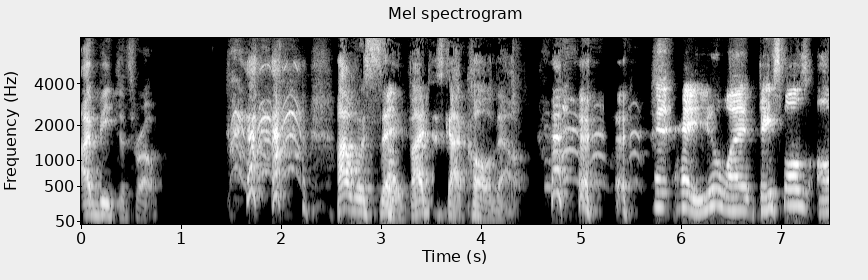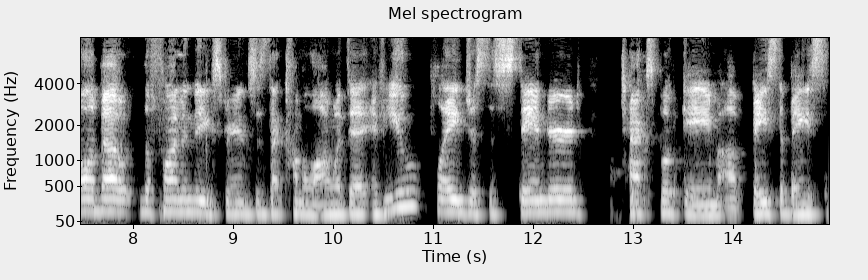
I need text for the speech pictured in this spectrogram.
I beat the throw. I was safe. I just got called out. hey, you know what? Baseball's all about the fun and the experiences that come along with it. If you play just the standard textbook game of base to base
